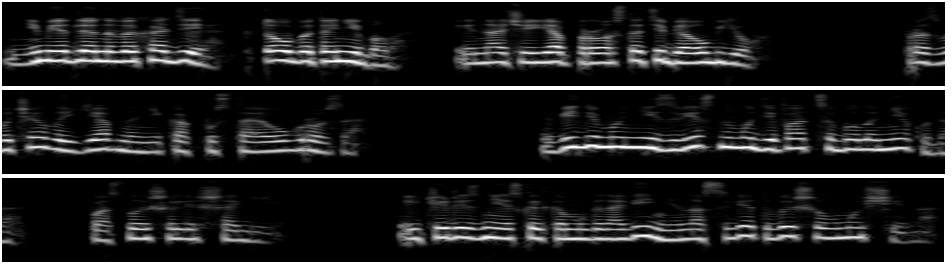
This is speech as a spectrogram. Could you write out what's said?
«Немедленно выходи, кто бы ты ни был, иначе я просто тебя убью!» Прозвучало явно не как пустая угроза. Видимо, неизвестному деваться было некуда. Послышались шаги и через несколько мгновений на свет вышел мужчина.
